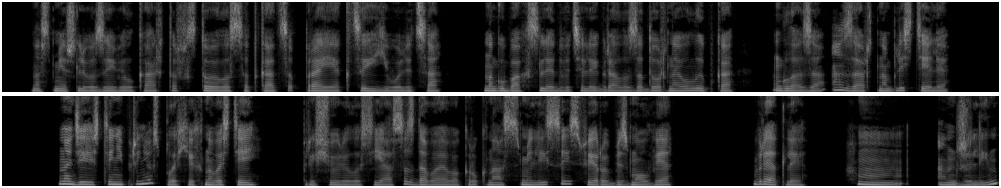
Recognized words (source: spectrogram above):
— насмешливо заявил Картер, стоило соткаться проекции его лица. На губах следователя играла задорная улыбка, глаза азартно блестели. «Надеюсь, ты не принес плохих новостей?» — прищурилась я, создавая вокруг нас с Мелиссой сферу безмолвия. «Вряд ли. Хм, Анджелин?»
